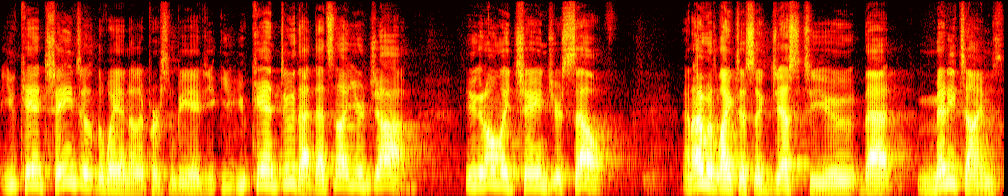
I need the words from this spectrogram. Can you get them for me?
you can't change the way another person behaves. You, you, you can't do that. That's not your job. You can only change yourself. And I would like to suggest to you that many times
